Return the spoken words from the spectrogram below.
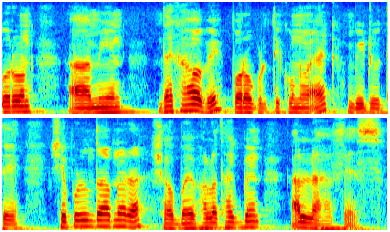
করুন। আমিন। দেখা হবে পরবর্তী কোনো এক ভিডিওতে। সে পর্যন্ত আপনারা সবাই ভালো থাকবেন। আল্লাহ হাফেজ।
